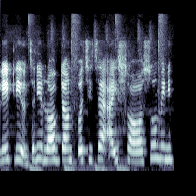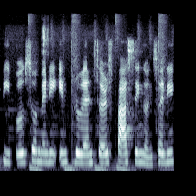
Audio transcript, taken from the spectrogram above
लेटली हुन्छ नि लकडाउन पछि चाहिँ I saw so many people so many influencers passing हुन्छ नि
